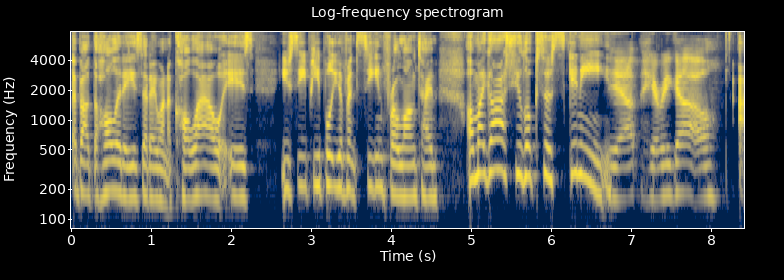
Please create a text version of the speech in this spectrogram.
about the holidays that I want to call out is you see people you haven't seen for a long time. Oh my gosh, you look so skinny. Yep. Here we go. I,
